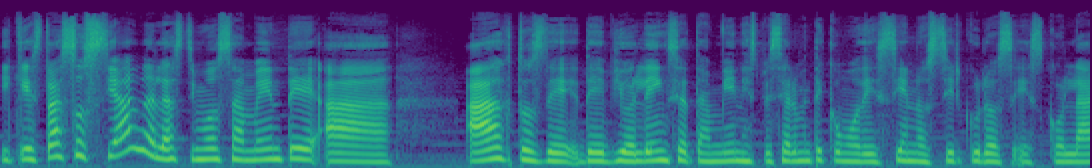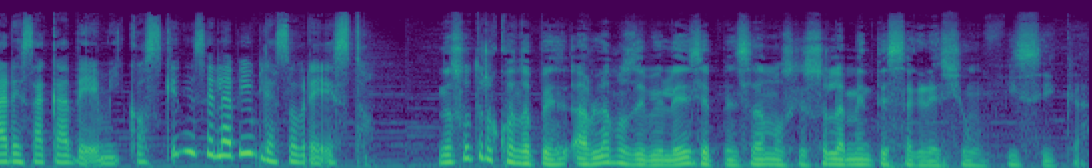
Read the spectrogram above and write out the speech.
y que está asociada lastimosamente a, actos de, violencia también, especialmente como decía en los círculos escolares académicos. ¿Qué dice la Biblia sobre esto? Nosotros cuando hablamos de violencia pensamos que solamente es agresión física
